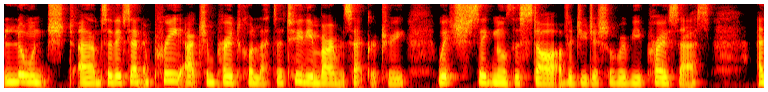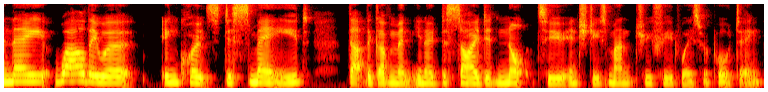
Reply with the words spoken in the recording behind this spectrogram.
launched, um, so they've sent a pre action protocol letter to the Environment Secretary, which signals the start of a judicial review process. And they, while they were in quotes dismayed that the government, you know, decided not to introduce mandatory food waste reporting,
